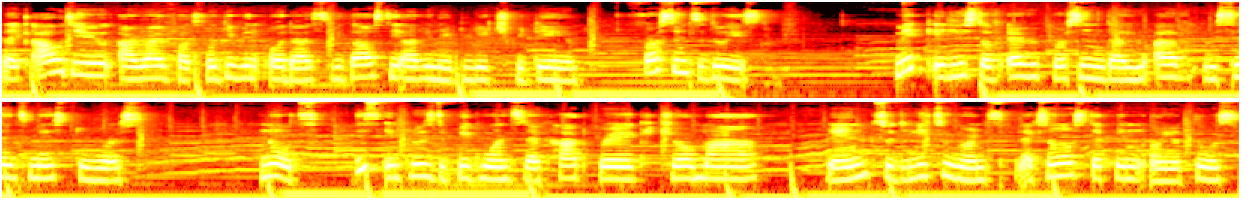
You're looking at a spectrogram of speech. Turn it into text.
Like, how do you arrive at forgiving others without still having a glitch within you? First thing to do is make a list of every person that you have resentments towards. Note, this includes the big ones like heartbreak, trauma, then to the little ones, like someone stepping on your toes.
